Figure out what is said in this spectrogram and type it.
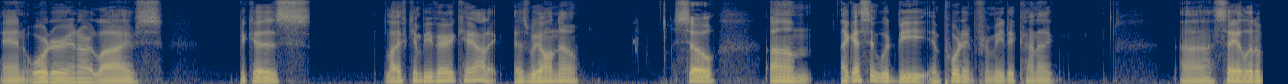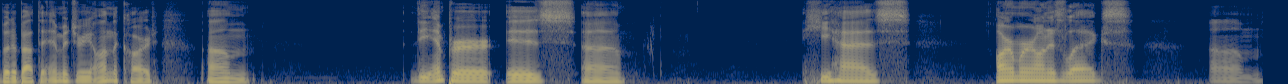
and order in our lives because life can be very chaotic, as we all know. So, um, I guess it would be important for me to kind of uh, say a little bit about the imagery on the card. Um, the emperor is uh, he has armor on his legs. Um,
